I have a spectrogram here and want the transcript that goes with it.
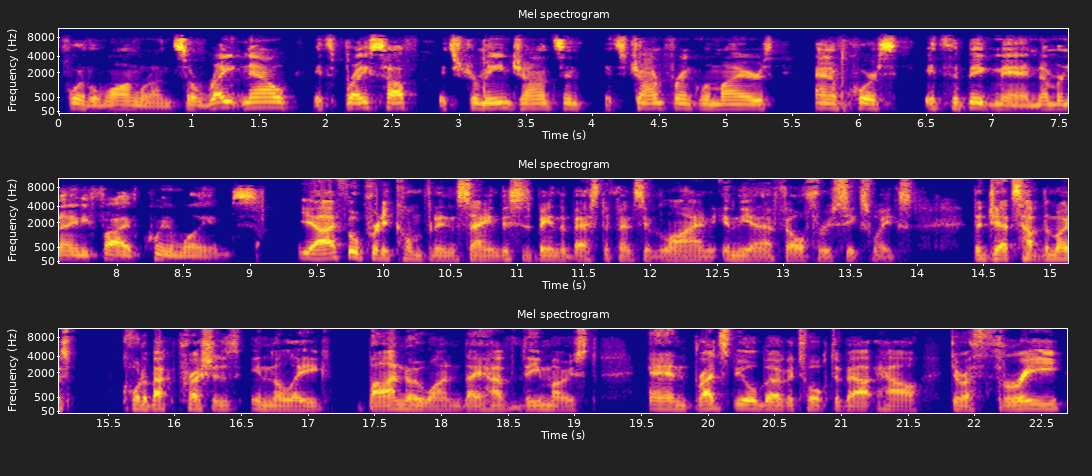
for the long run. So right now, it's Bryce Huff, it's Jermaine Johnson, it's John Franklin Myers, and of course, it's the big man, number 95, Quinnen Williams. Yeah, I feel pretty confident in saying this has been the best defensive line in the NFL through six weeks. The Jets have the most quarterback pressures in the league, bar no one. They have the most. And Brad Spielberger talked about how there are three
